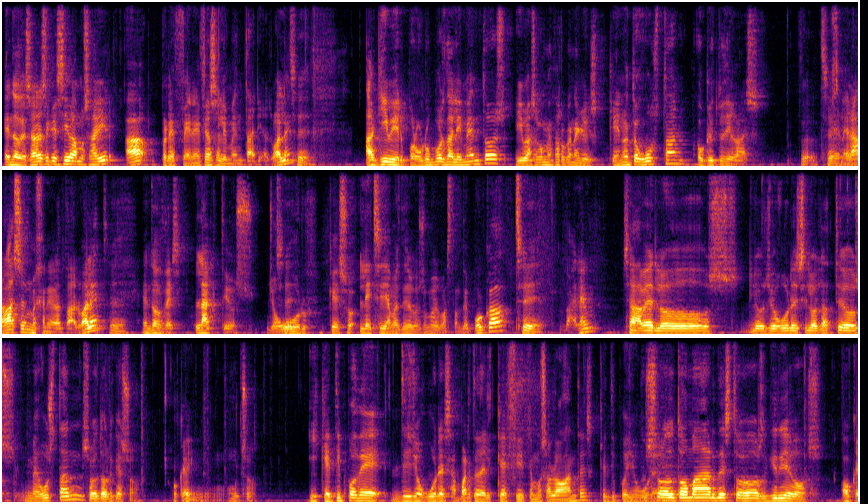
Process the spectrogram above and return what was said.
Entonces, ahora sí que sí vamos a ir a preferencias alimentarias, ¿vale? sí. Aquí ir por grupos de alimentos y vas a comenzar con aquellos que no te gustan o que tú digas, Sí. me genera gases, me genera tal, ¿vale? Sí. Entonces, lácteos, yogur, queso, leche ya me has dicho que consumes bastante poca, Sí. ¿vale? O sea, a ver, los, los yogures y los lácteos me gustan, sobre todo el queso. Ok. Mucho. ¿Y qué tipo de, de yogures, aparte del kefir que hemos hablado antes? ¿Qué tipo de yogures? Suelo tomar de estos griegos, Ok,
